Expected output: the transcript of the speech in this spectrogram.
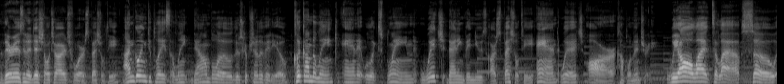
There is an additional charge for specialty. I'm going to place a link down below the description of the video. Click on the link and it will explain which dining venues are specialty and which are complimentary. We all like to laugh, so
